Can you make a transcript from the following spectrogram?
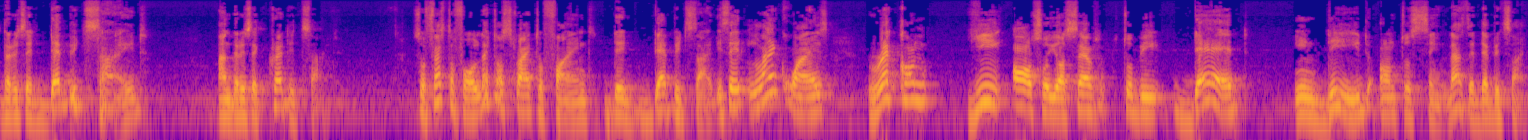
There is a debit side and there is a credit side. So, first of all, let us try to find the debit side. It said, likewise, reckon ye also yourselves to be dead indeed unto sin. That's the debit side.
